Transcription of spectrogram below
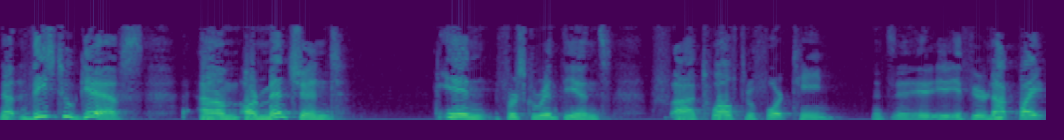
Now, these two gifts um, are mentioned in 1 Corinthians uh, 12 through 14. It's, if you're not quite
